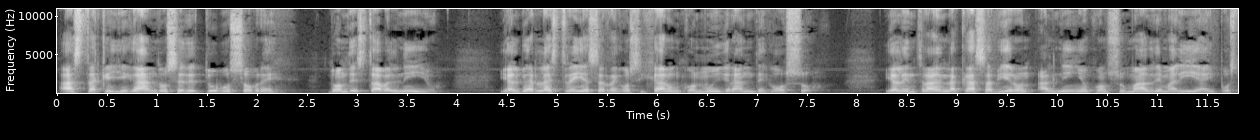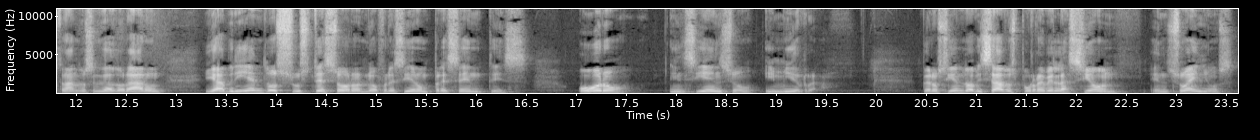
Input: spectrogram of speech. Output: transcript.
hasta que llegando se detuvo sobre donde estaba el niño. Y al ver la estrella se regocijaron con muy grande gozo. Y al entrar en la casa vieron al niño con su madre María, y postrándose le adoraron, y abriendo sus tesoros le ofrecieron presentes, oro, incienso y mirra. Pero siendo avisados por revelación en sueños,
